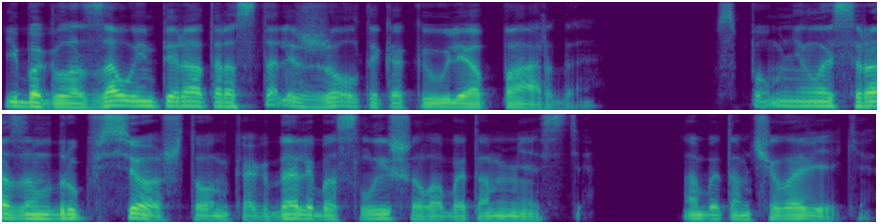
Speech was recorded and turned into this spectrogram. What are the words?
ибо глаза у императора стали желты, как и у леопарда, Вспомнилось разом вдруг все, что он когда-либо слышал об этом месте, об этом человеке.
